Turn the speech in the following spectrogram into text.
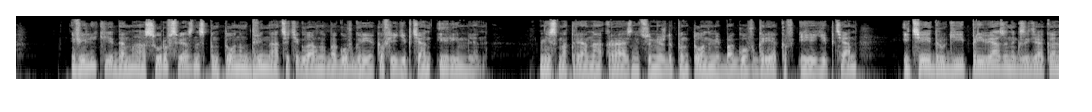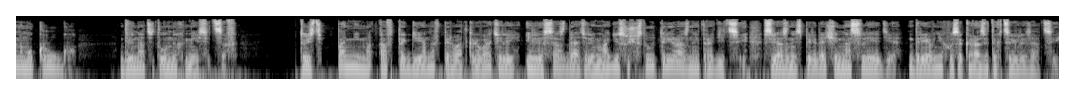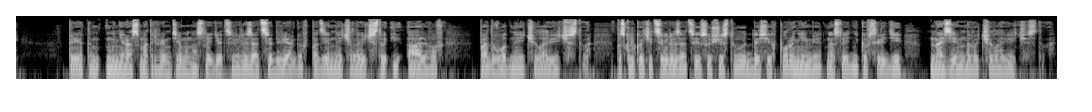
Великие дома асуров связаны с пантеоном 12 главных богов греков, египтян и римлян. Несмотря на разницу между пантеонами богов греков и египтян, и те, и другие привязаны к зодиакальному кругу – 12 лунных месяцев. То есть Помимо автогенов, первооткрывателей или создателей магии существуют три разные традиции, связанные с передачей наследия древних высокоразвитых цивилизаций. При этом мы не рассматриваем тему наследия цивилизации двергов, подземное человечество и альвов, подводное человечество, поскольку эти цивилизации существуют до сих пор и не имеют наследников среди наземного человечества.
